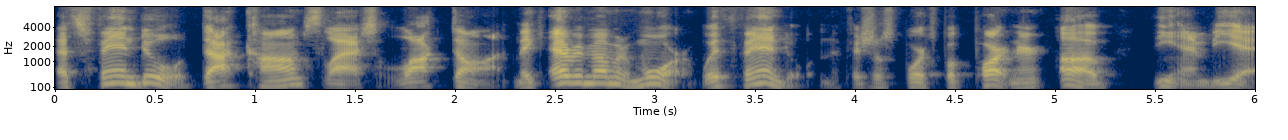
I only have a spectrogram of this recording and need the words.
That's fanduel.com slash locked on. Make every moment more with FanDuel, an official sportsbook partner of the NBA.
